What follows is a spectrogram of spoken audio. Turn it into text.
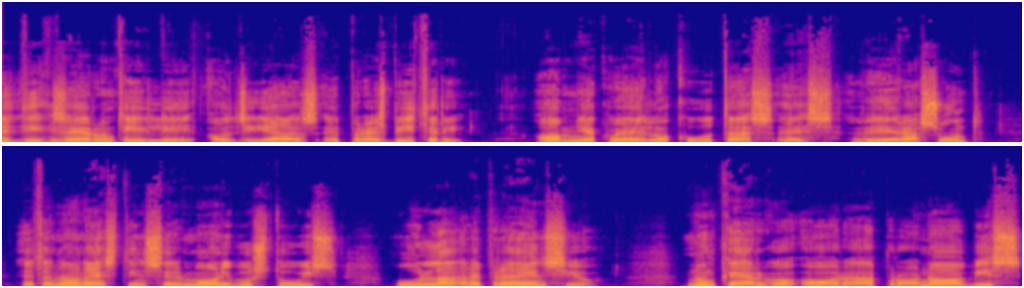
Et dixerunt illi ogias et presbyteri omniaque locutas es vera sunt et non est in sermonibus tuis ulla reprehensio. Nunc ergo ora pro nobis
